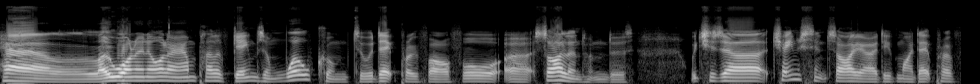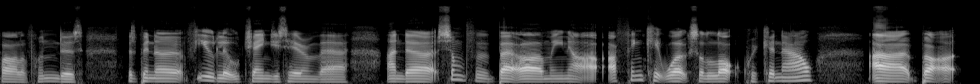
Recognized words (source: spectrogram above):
Hello one and all, I am Pal of Games and welcome to a deck profile for uh, Silent Hunders which has uh, changed since I uh, did my deck profile of Hunders. There's been a few little changes here and there and uh, some for the better, I mean I, I think it works a lot quicker now uh, but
